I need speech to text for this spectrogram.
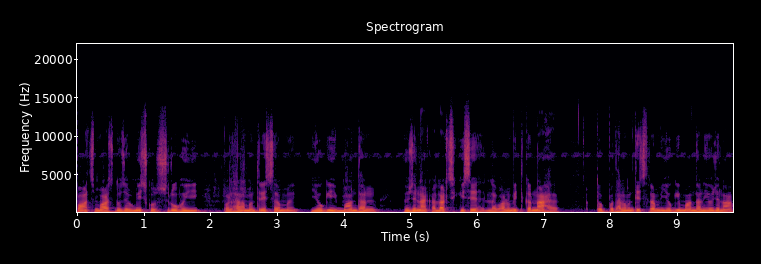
पाँच मार्च 2019 को शुरू हुई प्रधानमंत्री श्रम योगी मानधन योजना का लक्ष्य किसे लाभान्वित करना है? तो प्रधानमंत्री श्रम योगी मानधन योजना,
